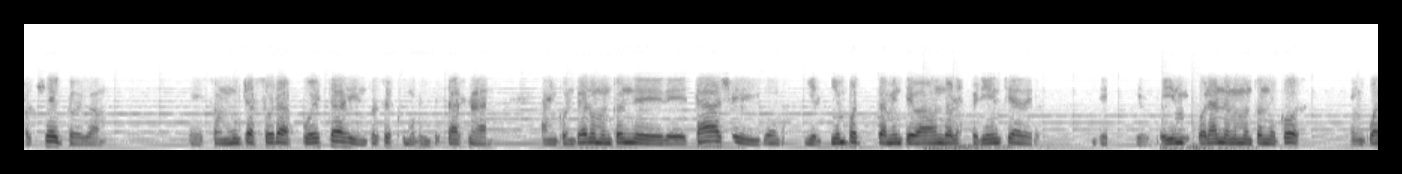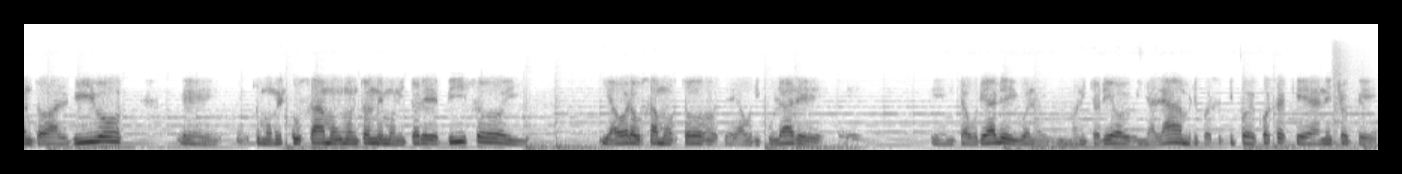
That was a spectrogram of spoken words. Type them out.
proyecto, digamos, eh, son muchas horas puestas y entonces como que empezás a, encontrar un montón de, detalles y bueno, y el tiempo también te va dando la experiencia de, ir mejorando en un montón de cosas. En cuanto al vivo, eh, en su momento usábamos un montón de monitores de piso y, y ahora usamos todos auriculares intrauriales y bueno, monitoreo inalámbrico, ese tipo de cosas que han hecho que,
